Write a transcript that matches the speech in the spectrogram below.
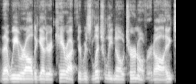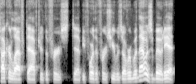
that we were all together at K Rock, there was literally no turnover at all. I think Tucker left after the first uh, before the first year was over, but that was about it.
